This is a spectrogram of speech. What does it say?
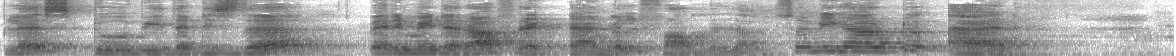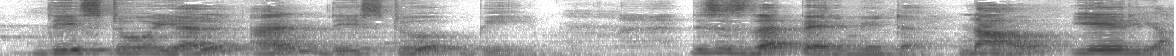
plus 2B that is the perimeter of rectangle formula. So we have to add these 2L and these 2B. This is the perimeter. Now area.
